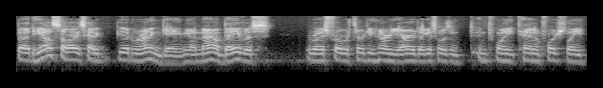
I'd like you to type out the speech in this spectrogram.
But he also always had a good running game. You know, Knile Davis rushed for over 1,300 yards. I guess it was in, in 2010. Unfortunately,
